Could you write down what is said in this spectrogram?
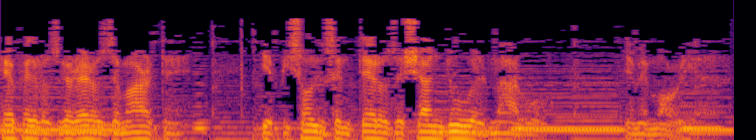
jefe de los guerreros de Marte, y episodios enteros de Shandu el mago, de memoria.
